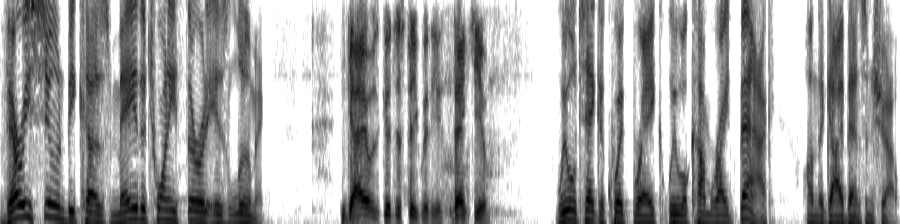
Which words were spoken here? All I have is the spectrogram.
very soon, because May the 23rd is looming. Guy, it was good to speak with you. Thank you. We will take a quick break. We will come right back on The Guy Benson Show.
